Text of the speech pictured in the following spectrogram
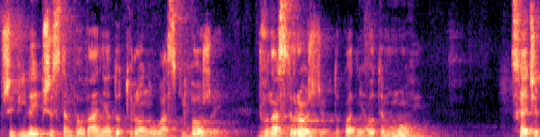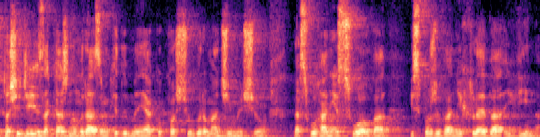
przywilej przystępowania do tronu łaski Bożej. Dwunasty rozdział dokładnie o tym mówi. Słuchajcie, to się dzieje za każdym razem, kiedy my jako Kościół gromadzimy się na słuchanie słowa i spożywanie chleba i wina.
